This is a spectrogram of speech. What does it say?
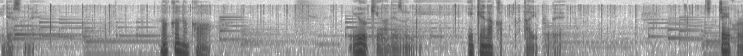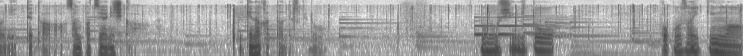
にですねなかなか勇気が出ずに行けなかったタイプでちっちゃい頃に行ってた散髪屋にしか行けなかったんですけど不思議とここ最近は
